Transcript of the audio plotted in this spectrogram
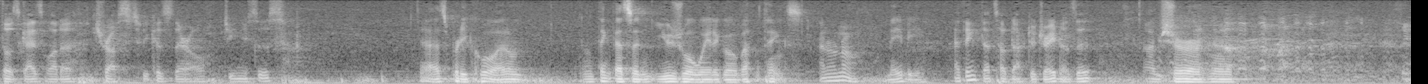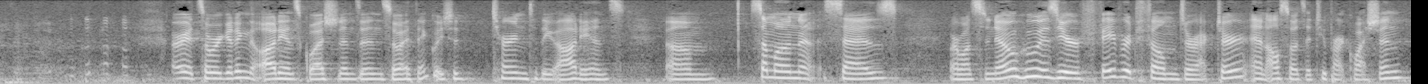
those guys a lot of trust because they're all geniuses. yeah, that's pretty cool. I don't, I don't think that's a usual way to go about things. I don't know. Maybe. I think that's how Dr. Dre does it. I'm sure. Yeah. All right, so we're getting the audience questions in, so I think we should turn to the audience. Um, someone says or wants to know who is your favorite film director, and also it's a two part question.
